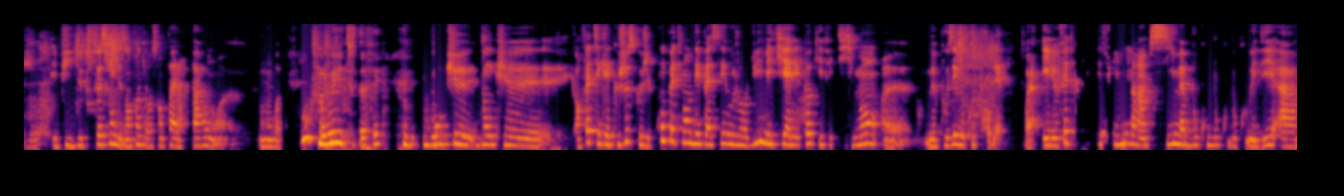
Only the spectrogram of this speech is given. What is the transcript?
je- et puis de toute façon, des enfants qui ne ressemblent pas à leurs parents, on en voit beaucoup. oui, tout à fait. Donc, donc en fait, c'est quelque chose que j'ai complètement dépassé aujourd'hui, mais qui à l'époque, effectivement, me posait beaucoup de problèmes. Voilà. Et le fait que suivie par un psy m'a beaucoup, beaucoup, beaucoup aidé à,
